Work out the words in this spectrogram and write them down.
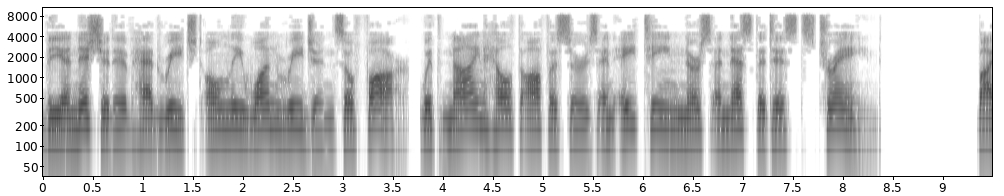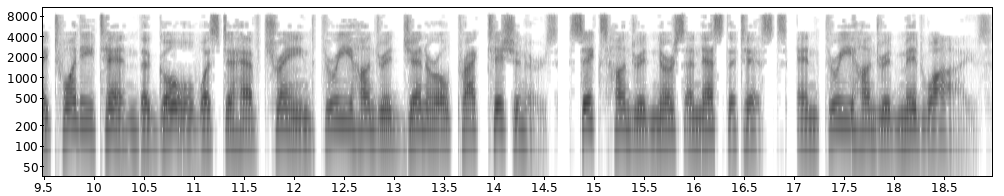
The initiative had reached only one region so far, with nine health officers and 18 nurse anesthetists trained. By 2010 the goal was to have trained 300 general practitioners, 600 nurse anesthetists, and 300 midwives.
